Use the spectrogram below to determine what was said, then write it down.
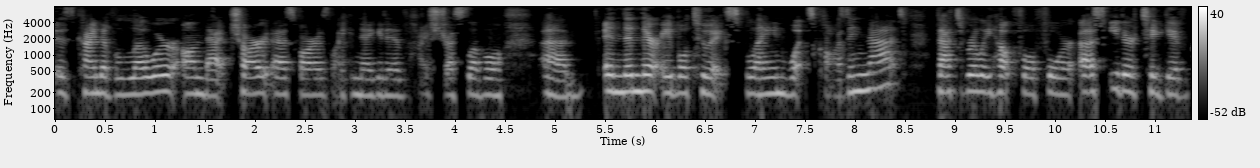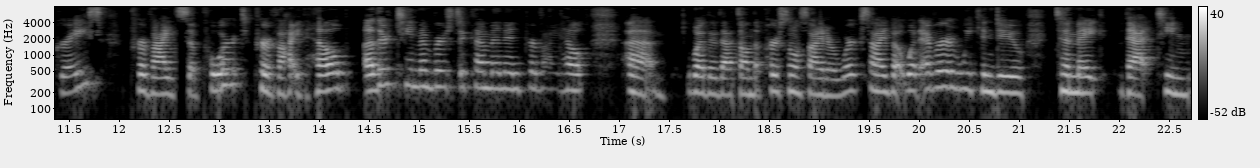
is kind of lower on that chart as far as like negative, high stress level, um, and then they're able to explain what's causing that. That's really helpful for us either to give grace, provide support, provide help, other team members to come in and provide help, um, whether that's on the personal side or work side, but whatever we can do to make that team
